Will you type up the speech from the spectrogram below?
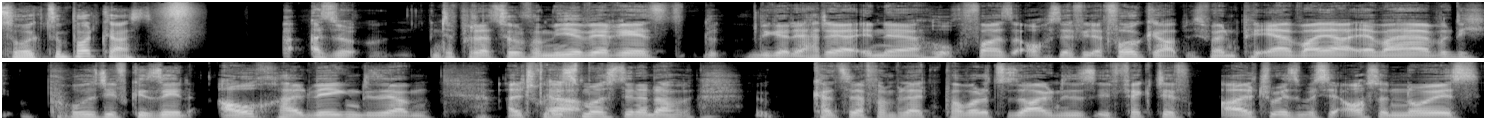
Zurück zum Podcast. Also Interpretation von mir wäre jetzt, wie gesagt, der hat ja in der Hochphase auch sehr viel Erfolg gehabt. Ich meine, PR war ja, er war ja wirklich positiv gesehen, auch halt wegen dieser Altruismus, ja. den er da Kannst du davon vielleicht ein paar Worte zu sagen? Dieses Effective Altruism ist ja auch so ein neues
